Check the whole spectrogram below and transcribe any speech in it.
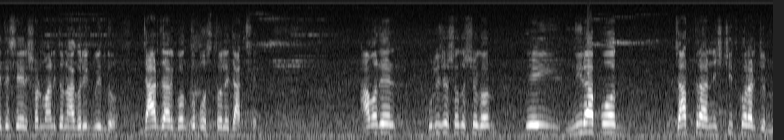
এদেশের সম্মানিত নাগরিকবৃন্দ যার যার গন্তব্যস্থলে যাচ্ছেন। আমাদের পুলিশের সদস্যগণ এই নিরাপদ যাত্রা নিশ্চিত করার জন্য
